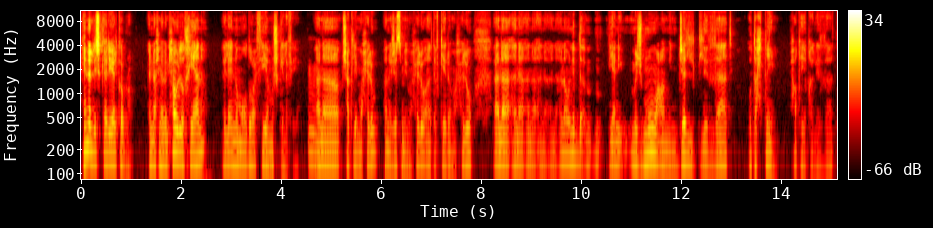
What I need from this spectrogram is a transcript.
هنا الإشكالية الكبرى إنه إحنا بنحول الخيانة إلى إنه موضوع فيها مشكلة فيها. مم. أنا شكلي مو حلو أنا جسمي مو حلو أنا تفكيري مو حلو أنا أنا أنا أنا أنا, أنا ونبدأ يعني مجموعة من جلد للذات وتحطيم حقيقة للذات.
